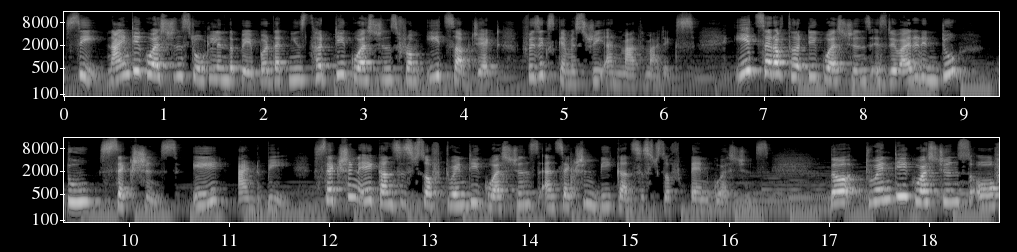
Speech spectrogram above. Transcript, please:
See, 90 questions total in the paper, that means 30 questions from each subject physics, chemistry, and mathematics. Each set of 30 questions is divided into two sections A and B. Section A consists of 20 questions and section B consists of 10 questions. The 20 questions of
